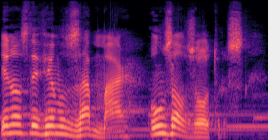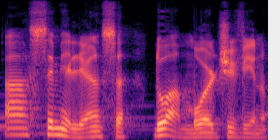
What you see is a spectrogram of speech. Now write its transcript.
e nós devemos amar uns aos outros, à semelhança do amor divino.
